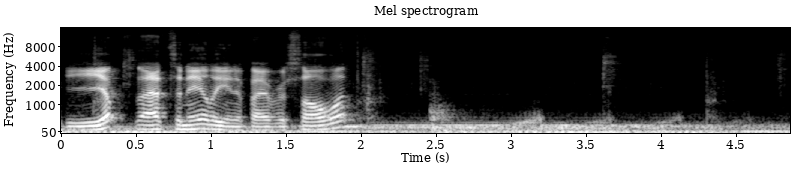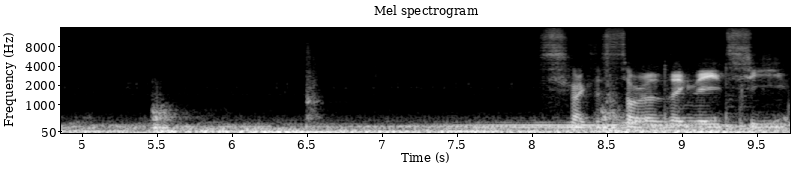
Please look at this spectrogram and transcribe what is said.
Yep, that's an alien if I ever saw one. It's like the sort of thing that you'd see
